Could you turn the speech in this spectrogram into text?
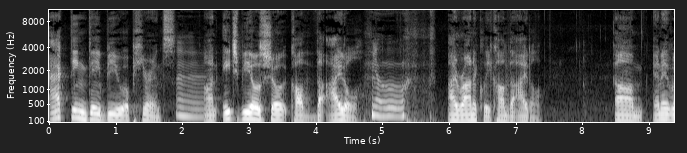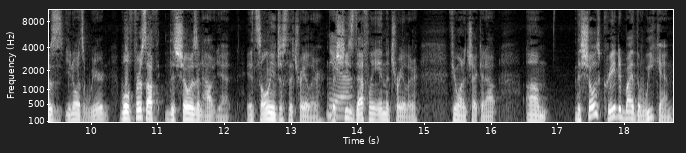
acting debut appearance Mm-hmm. on HBO's show called The Idol. No. Ironically called The Idol. Um, and it was you know what's weird? Well, first off, the show isn't out yet. It's only just the trailer, but Yeah. she's definitely in the trailer if you want to check it out. Um, the show is created by The Weeknd.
